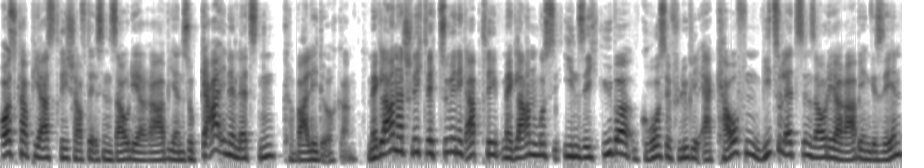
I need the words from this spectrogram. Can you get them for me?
Oscar Piastri schaffte es in Saudi-Arabien sogar in den letzten Quali-Durchgang. McLaren hat schlichtweg zu wenig Abtrieb, McLaren muss ihn sich über große Flügel erkaufen, wie zuletzt in Saudi-Arabien gesehen.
